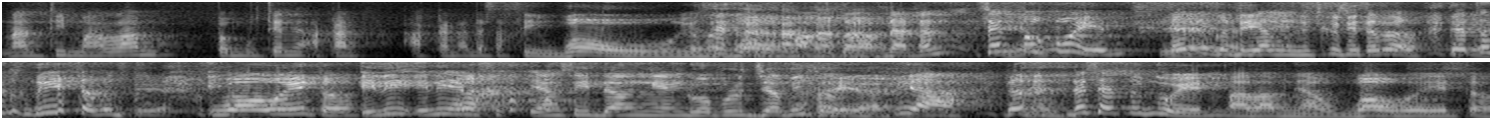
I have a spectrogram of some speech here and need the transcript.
nanti malam pembuktiannya akan akan ada saksi. Wow gitu. Wow faktor. Dan, dan saya Iya, tungguin saya iya, tunggu yang diskusi sama saya tungguin sampai wow itu Ini ini yang yang sidang yang 20 jam itu. Iya, dan, dan saya tungguin malamnya. Wow itu.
